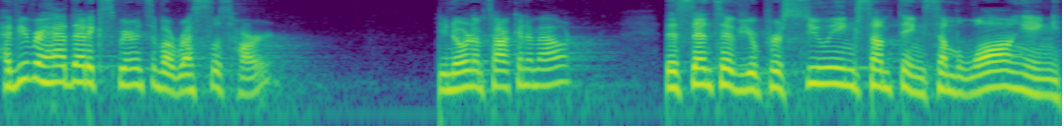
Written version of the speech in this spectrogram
Have you ever had that experience of a restless heart? Do you know what I'm talking about? The sense of you're pursuing something, some longing,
